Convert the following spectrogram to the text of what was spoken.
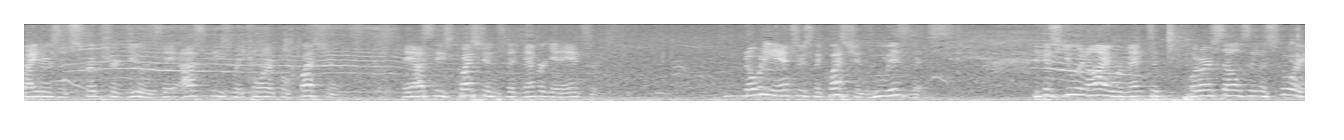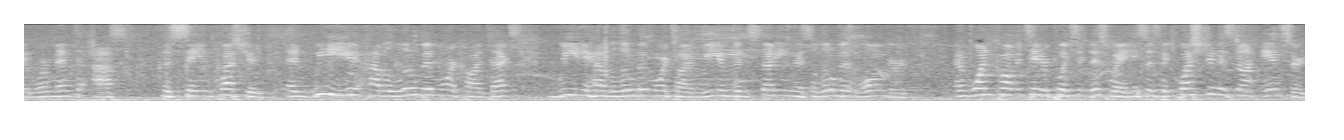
writers of Scripture do is they ask these rhetorical questions. They ask these questions that never get answered. Nobody answers the question, "Who is this?" Because you and I were meant to put ourselves in the story, and we're meant to ask the same question. And we have a little bit more context. We have a little bit more time. We have been studying this a little bit longer. And one commentator puts it this way he says, The question is not answered,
